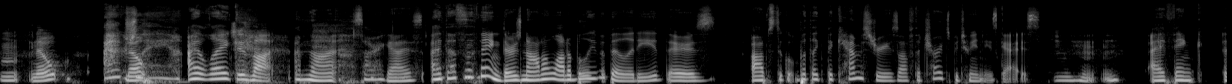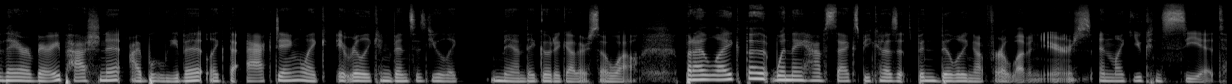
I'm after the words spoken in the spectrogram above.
Mm, nope. Actually, I like. She's not. I'm not. Sorry, guys. I, that's the thing. There's not a lot of believability. There's obstacle, but like the chemistry is off the charts between these guys. Mm-hmm. I think they are very passionate. I believe it. Like the acting, like it really convinces you, like, man, they go together so well. But I like that when they have sex because it's been building up for 11 years and like you can see it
